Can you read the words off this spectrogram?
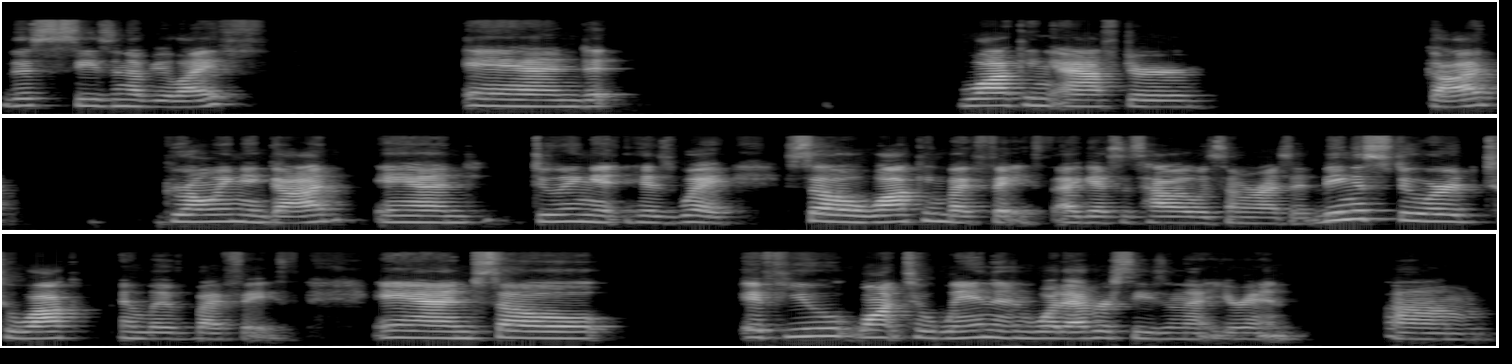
this season of your life and walking after God, growing in God and doing it his way. So walking by faith, I guess is how I would summarize it. Being a steward to walk and live by faith. And so if you want to win in whatever season that you're in, um,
